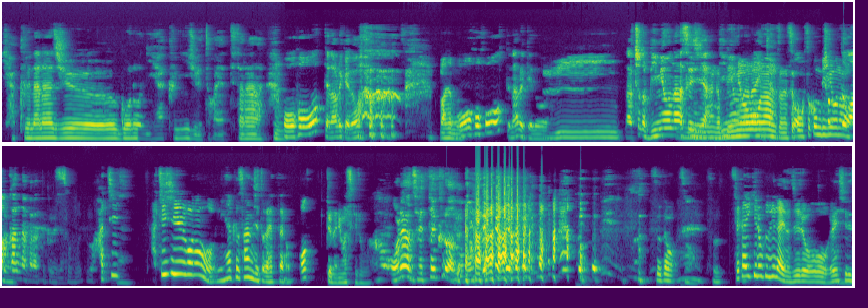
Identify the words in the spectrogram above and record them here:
175の220とかやってたら、うんおほーってなるけど、まあでも、おほほーってなるけど、うーん。ちょっと微妙な数字じゃん。なんか微妙なんですよね。そこ、そこ微妙なんですよ。ちょっとわかんなくなってくるじゃん。そう8 85の230とかやったら、おってなりますけど。あ俺は絶対来るわと思って。そう、でも、そう世界記録ぐらいの重量を練習に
